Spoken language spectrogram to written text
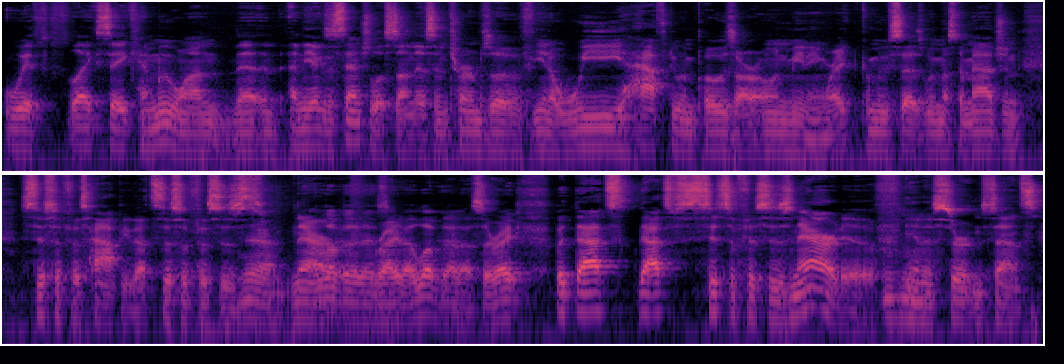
with like say Camus on the, and the existentialists on this in terms of you know we have to impose our own meaning, right? Camus says we must imagine Sisyphus happy. That's Sisyphus's yeah, narrative, I right? I love that essay, right? But that's that's Sisyphus's narrative mm-hmm. in a certain sense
